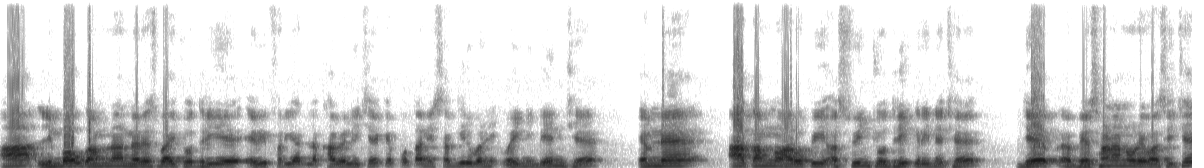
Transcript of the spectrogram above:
આ લીંબાવ ગામના નરેશભાઈ ચૌધરીએ એવી ફરિયાદ લખાવેલી છે કે પોતાની સગીર વય- વયની બેન છે. એમને આ કામનો આરોપી અશ્વિન ચૌધરી કરીને છે, જે ભેસાણાનો રહેવાસી છે.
